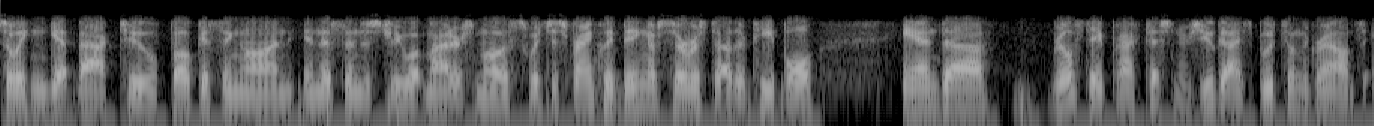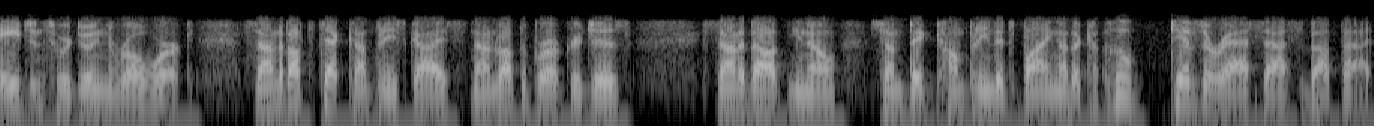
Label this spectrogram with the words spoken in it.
so we can get back to focusing on in this industry what matters most, which is frankly being of service to other people and uh, real estate practitioners, you guys, boots on the grounds, agents who are doing the real work. It's not about the tech companies, guys. It's not about the brokerages. It's not about you know some big company that's buying other. Co- who gives a rat's ass about that?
